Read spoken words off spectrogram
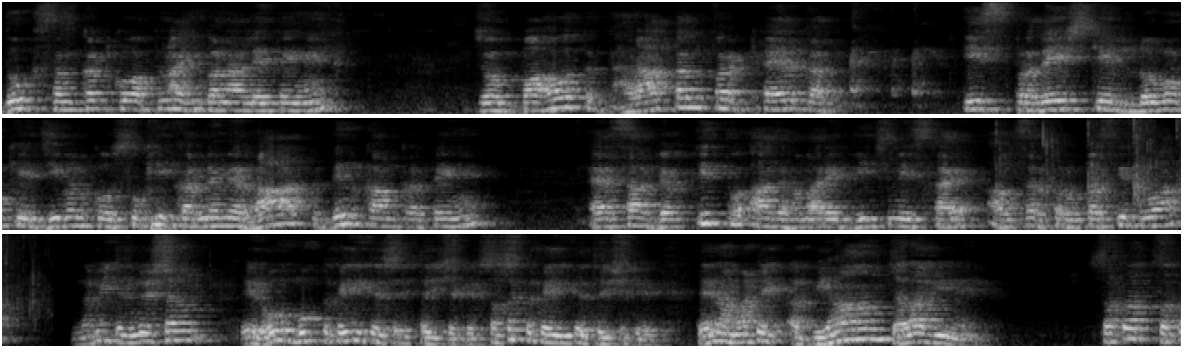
दुख संकट को अपना ही बना लेते हैं जो बहुत धरातल पर ठहर कर इस प्रदेश के लोगों के जीवन को सुखी करने में रात दिन काम करते हैं ऐसा व्यक्तित्व आज हमारे बीच में इसका अवसर पर उपस्थित हुआ નવી જનરેશન એ રોગ મુક્ત કઈ રીતે થઈ શકે સશક્ત કઈ રીતે થઈ શકે તેના માટે એક અભિયાન ચલાવીને સતત સતત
